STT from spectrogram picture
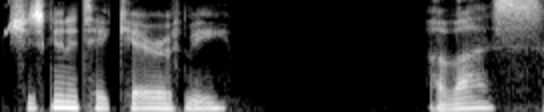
she's gonna take care of me, of us,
